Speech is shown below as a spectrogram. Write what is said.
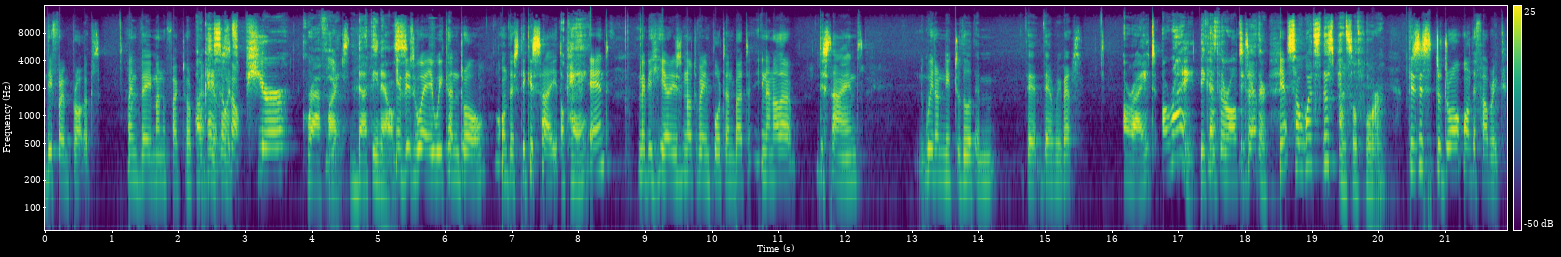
different products when they manufacture pencils. Okay, so it's pure graphite, Yes. nothing else. in this way, we can draw on the sticky side. Okay. And maybe here is not very important, but in another designs, we don't need to do them the, the reverse. all right, all right, because Yeah, they're all it's a- together. yeah. So what's this pencil for? This is to draw on the fabric.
